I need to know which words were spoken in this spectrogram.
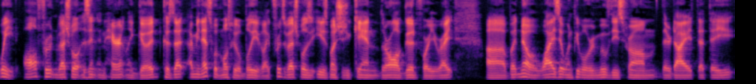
wait, all fruit and vegetable isn't inherently good because that I mean that's what most people believe. Like fruits and vegetables, eat as much as you can; they're all good for you, right? Uh, but no, why is it when people remove these from their diet that they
